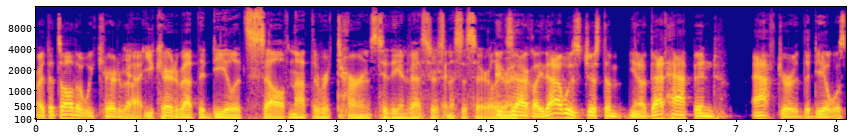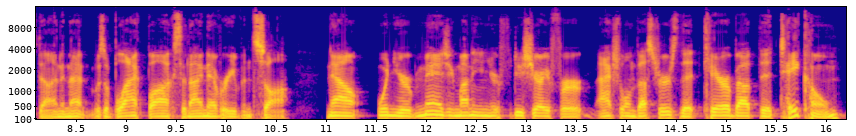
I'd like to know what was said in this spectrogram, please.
right? That's all that we cared about. Yeah, you cared about the deal itself, not the returns to the investors necessarily. Exactly. Right? That was just a you know that happened after the deal was done, and that was a black box that I never even saw. Now, when you're managing money in your fiduciary for actual investors that care about the take home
